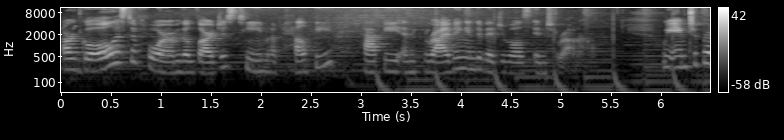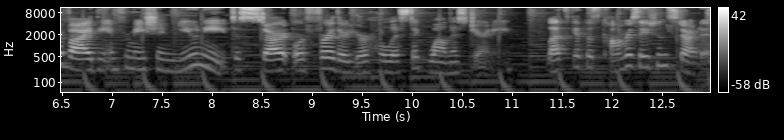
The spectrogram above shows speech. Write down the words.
Our goal is to form the largest team of healthy, happy, and thriving individuals in Toronto. We aim to provide the information you need to start or further your holistic wellness journey. Let's get this conversation started.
